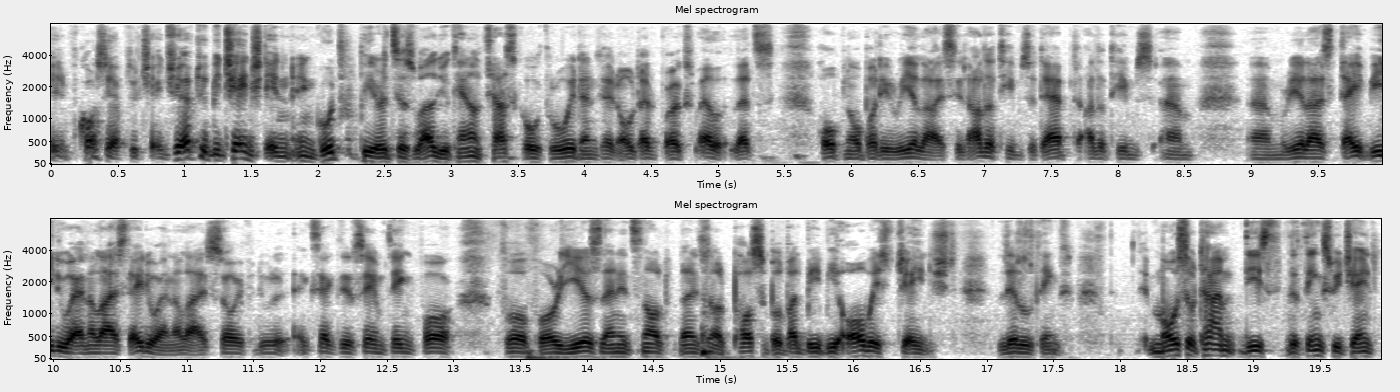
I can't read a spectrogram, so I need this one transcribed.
of course you have to change. You have to be changed in, in good periods as well. You cannot just go through it and say, oh, that works well. Let's hope nobody realizes it. Other teams adapt. Other teams um, um, realize they we do analyze, they do analyze. So if you do exactly the same thing for for, for years, then it's not then it's not possible. But we, we always changed little things. Most of the time, these the things we changed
